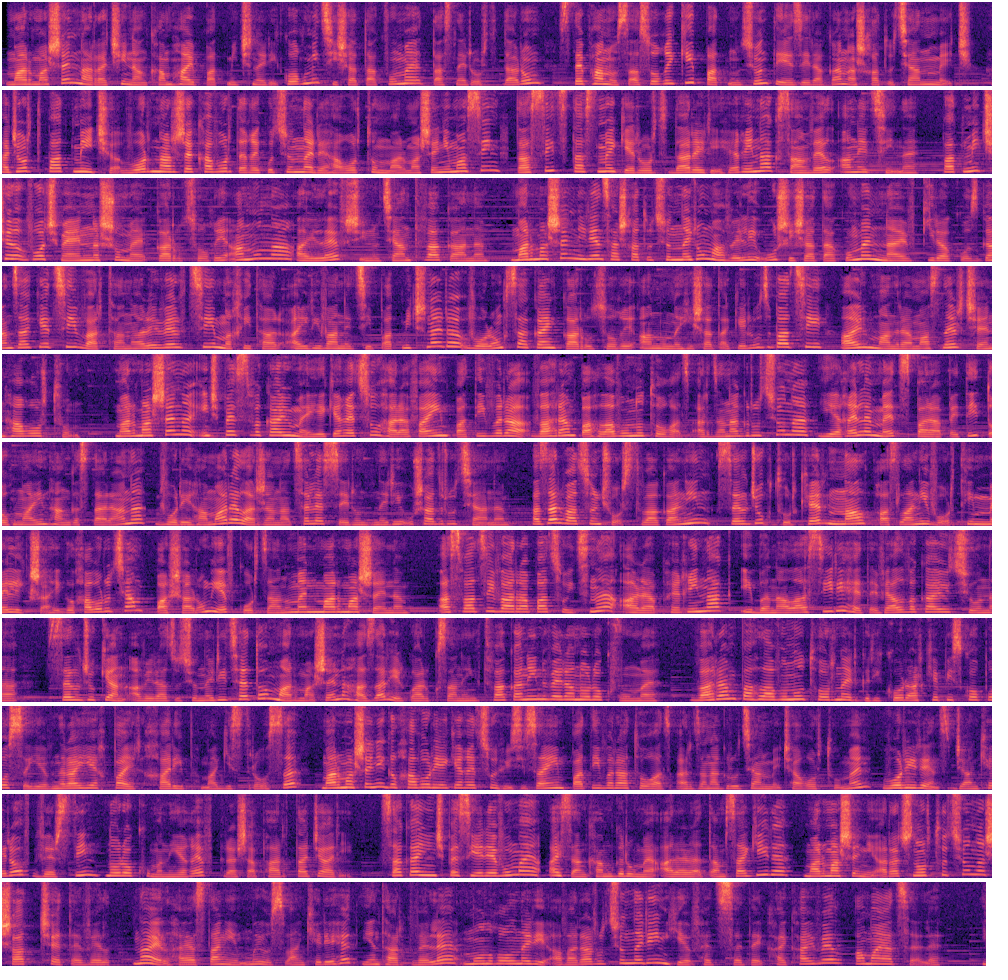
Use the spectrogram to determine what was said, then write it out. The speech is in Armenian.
Մարմաշենն առաջին անգամ հայ պատմիչների կողմից հիշատակվում է 10-րդ դարում Ստեփանոս Ասողիկի պատմություն տիեզերական աշխատության մեջ։ Հաջորդ պատմիչը, որն արժեքավոր տեղեկություններ է հաղորդում Մարմաշենի մասին, 10-ից 11-րդ դարերի հեղինակ Սամվել Անեցին է։ Պատմիչը ոչ միայն նշում է կառուցողի անունը, այլև շինության թվականը։ Մարմաշենն իրենց աշխատություններում ավելի ուշ հիշատակում են նաև Կիրակոս Գանձակեցի, Վարդան Արևելցի, Մխիթար Այրիվանեցի պատմիչները, որոնք սակայն կառուցողի անունը հիշատակելուց բացի այլ մանրամասներ չեն հաղորդում։ Մարմաշենը, ինչպես վկայում է եկեղեցու հարավային պատի վրա Վահրամ Պահլավունու թողած արձանագրությունը, եղել է մեծ սպարապետի տոհմային հանգստարանը, որի համար էլ արժանացել է սերունդների ուշադրությանը։ 1064 թվականին Սելջուկ թուրքերն Նալ Փասլանի որդի Մելիք շահի գլխավորությամբ պաշարում եւ կործանում են Մարմաշենը։ Ասվածի վառապացույցն է արաբ հեղինակ Իբն Ալասիրի հետևյալ վկայությունը։ Սելջուկյան ավերածություններից հետո Մարմաշենը 1225 թվականին վերանորոգվում է։ Վարամ Պահլավունու թորներ Գրիգոր arczepiskopos-ը եւ նրա եղբայր Խարիբ մագիստրոսը Մարմաշենի գլխավոր եկեղեցու հյուսիսային պատի վրա թողած արձանագրության մեջ հաղորդում են, որ իրենց ջանքերով վերստին նորոգումն եղև հրաշափար տաճարի։ Սակայն ինչպես երևում է, այս անգամ գրում է Արարատ ամսագիրը, Մարմաշենի առաջնորդությունը շատ չէ տևել։ Նա էլ Հայաստանի մյուս վանքերի հետ ենթարկվել է մոնղոլների ավարարություններին եւ հետսետ է քայքայվել, ամայացել է։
